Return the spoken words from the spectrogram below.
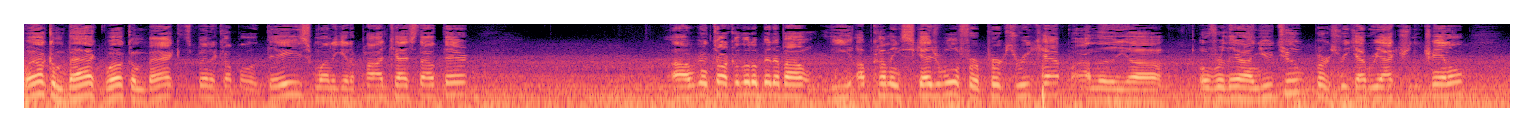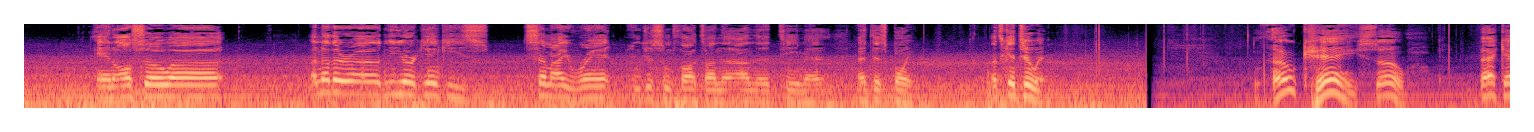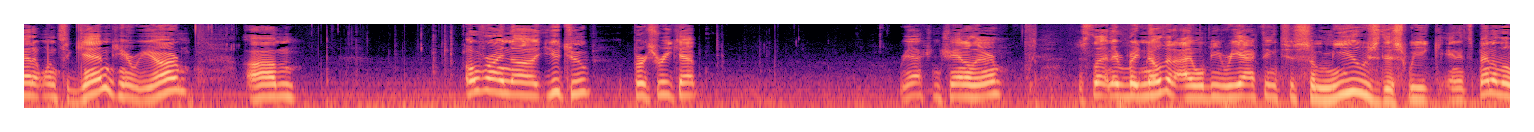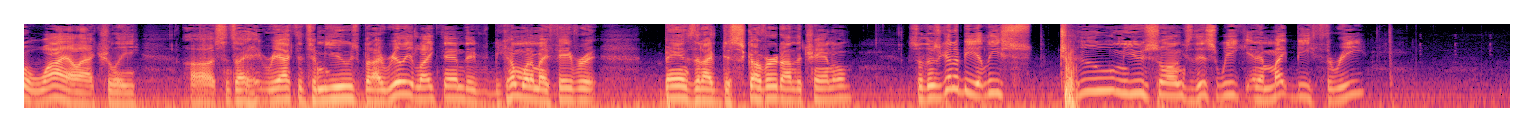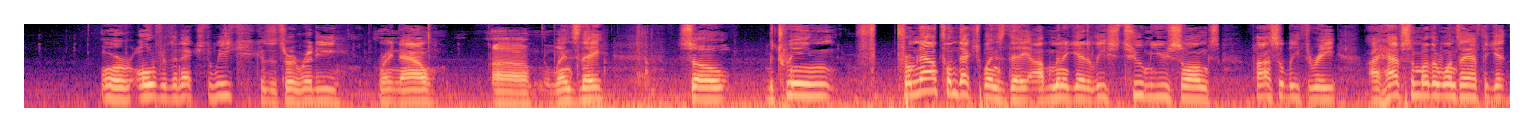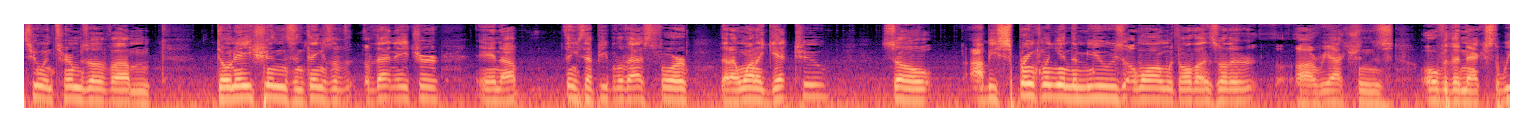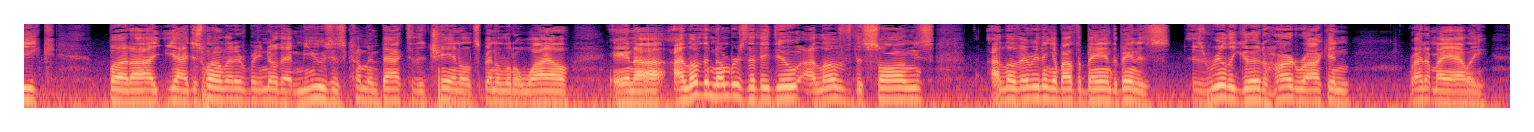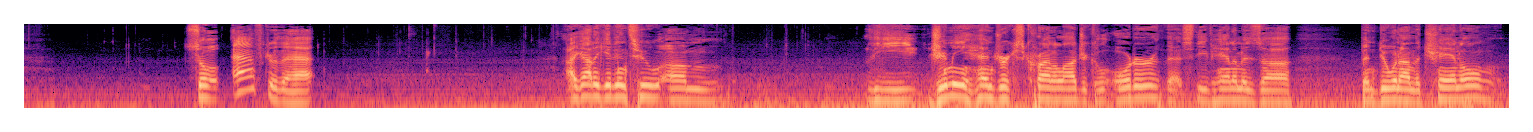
Welcome back. Welcome back. It's been a couple of days. Want to get a podcast out there. Uh, we're going to talk a little bit about the upcoming schedule for Perks Recap on the uh, over there on YouTube, Perks Recap Reaction channel, and also uh, another uh, New York Yankees semi rant and just some thoughts on the on the team at, at this point. Let's get to it. Okay, so back at it once again. Here we are. Um, over on uh, YouTube, Perks Recap reaction channel there. Just letting everybody know that I will be reacting to some Muse this week, and it's been a little while actually uh, since I reacted to Muse, but I really like them. They've become one of my favorite bands that I've discovered on the channel. So there's going to be at least two Muse songs this week, and it might be three or over the next week because it's already right now uh, Wednesday. So between f- from now till next Wednesday, I'm gonna get at least two Muse songs, possibly three. I have some other ones I have to get to in terms of um, donations and things of, of that nature, and uh, things that people have asked for that I want to get to. So I'll be sprinkling in the Muse along with all those other uh, reactions over the next week. But uh, yeah, I just want to let everybody know that Muse is coming back to the channel. It's been a little while, and uh, I love the numbers that they do. I love the songs. I love everything about the band. The band is is really good, hard rocking, right up my alley. So after that, I got to get into um, the Jimi Hendrix chronological order that Steve Hannum has uh, been doing on the channel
